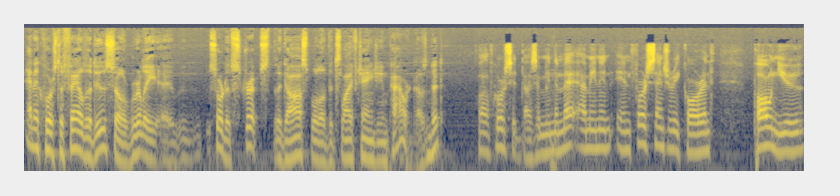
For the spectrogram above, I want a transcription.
And of course, to fail to do so really uh, sort of strips the gospel of its life changing power, doesn't it? Well, of course it does. I mean, the I mean, in, in first century Corinth, Paul knew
